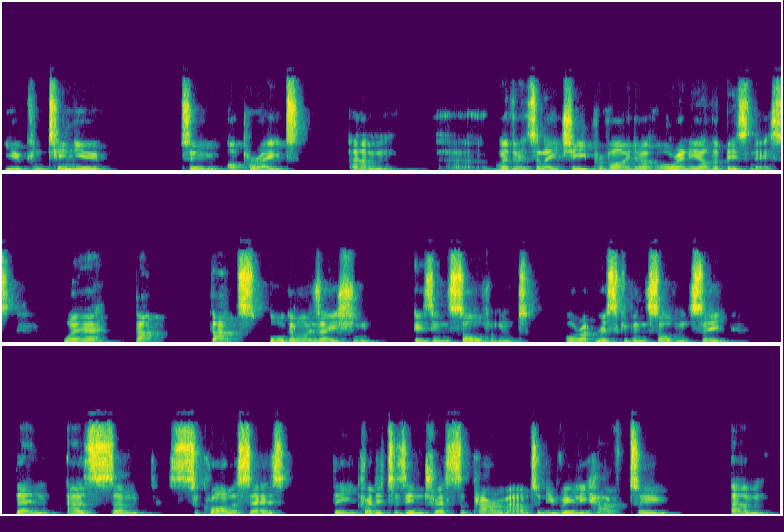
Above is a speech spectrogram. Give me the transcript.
you continue to operate, um, uh, whether it's an HE provider or any other business, where that that organization is insolvent or at risk of insolvency, then, as um, Sequana says, the creditor's interests are paramount, and you really have to um,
